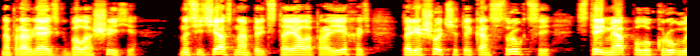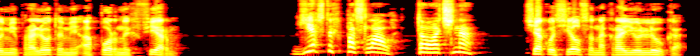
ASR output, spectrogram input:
направляясь к Балашихе, но сейчас нам предстояло проехать по решетчатой конструкции с тремя полукруглыми пролетами опорных ферм. «Гест их послал, точно!» Чак уселся на краю люка.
